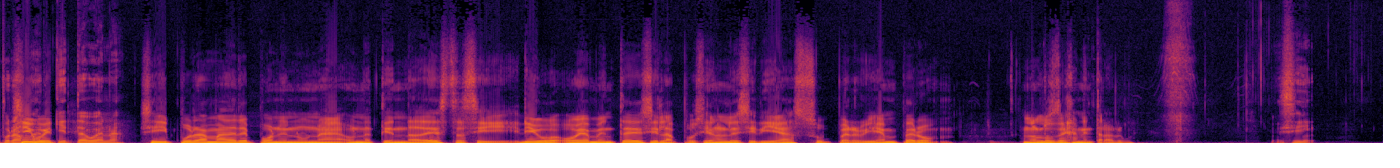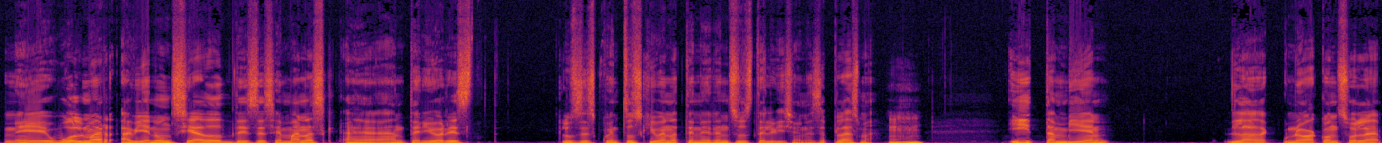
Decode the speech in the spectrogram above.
pura Sí, marquita buena. Sí, pura madre ponen una, una tienda de estas. Y digo, obviamente, si la pusieran les iría súper bien, pero no los dejan entrar, güey. Sí. Eh, Walmart había anunciado desde semanas eh, anteriores los descuentos que iban a tener en sus televisiones de plasma. Y también la nueva consola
